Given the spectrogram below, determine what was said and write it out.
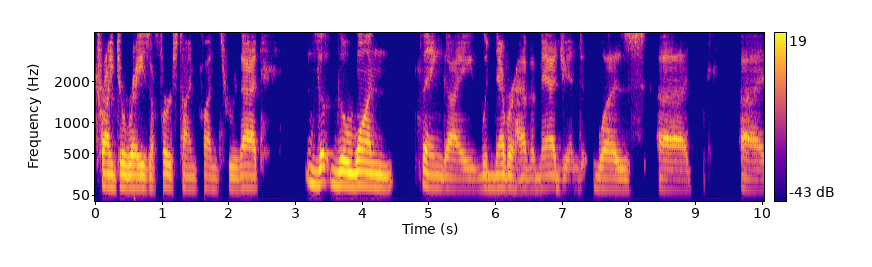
trying to raise a first time fund through that. The the one thing I would never have imagined was uh, uh,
